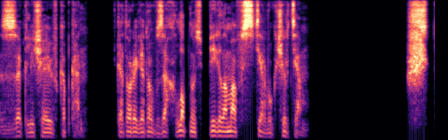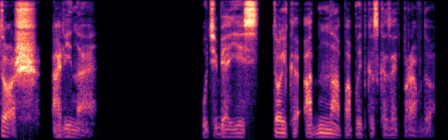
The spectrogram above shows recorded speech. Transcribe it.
Заключаю в капкан, который готов захлопнуть, переломав стерву к чертям. Что ж, Арина, у тебя есть только одна попытка сказать правду.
